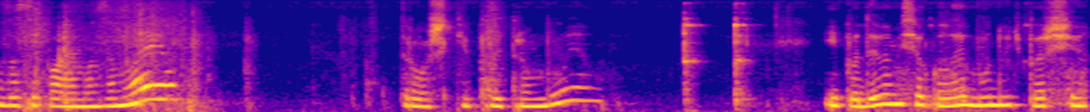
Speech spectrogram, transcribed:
Засипаємо землею, трошки притрамбуємо і подивимося, коли будуть перші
